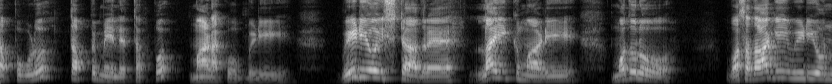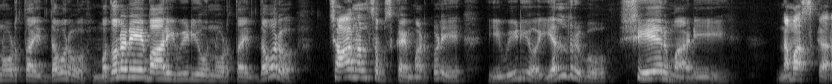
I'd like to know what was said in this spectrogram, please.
ತಪ್ಪುಗಳು ತಪ್ಪು ಮೇಲೆ ತಪ್ಪು ಮಾಡೋಕ್ಕೆ ಹೋಗ್ಬಿಡಿ. ವಿಡಿಯೋ ಇಷ್ಟ ಆದರೆ ಲೈಕ್ ಮಾಡಿ. ಮೊದಲು ಹೊಸದಾಗಿ ವಿಡಿಯೋ ನೋಡ್ತಾ ಇದ್ದವರು, ಮೊದಲನೇ ಬಾರಿ ವಿಡಿಯೋ ನೋಡ್ತಾ ಇದ್ದವರು ಚಾನಲ್ ಸಬ್ಸ್ಕ್ರೈಬ್ ಮಾಡ್ಕೊಳ್ಳಿ. ಈ ವಿಡಿಯೋ ಎಲ್ರಿಗೂ ಶೇರ್ ಮಾಡಿ. ನಮಸ್ಕಾರ.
